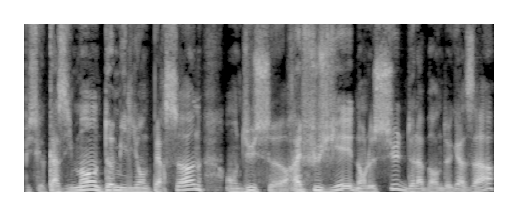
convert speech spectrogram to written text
puisque quasiment 2 millions de personnes ont dû se réfugier dans le sud de la bande de Gaza.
